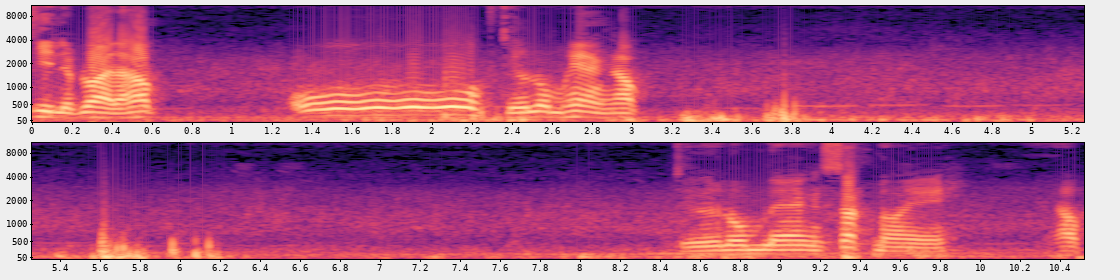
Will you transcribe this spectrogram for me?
ที่เรียบร้อยแล้วครับ โอ้เจอลมแห้งครับเจอลมแรงสักหน่อยครับ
